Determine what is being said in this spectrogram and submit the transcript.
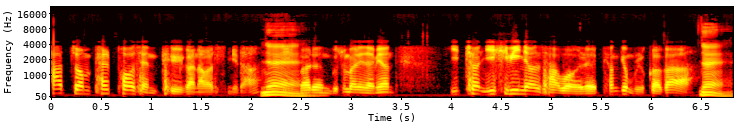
4.8%가 나왔습니다. 네. 이 말은 무슨 말이냐면 2022년 4월에 평균 물가가 네.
